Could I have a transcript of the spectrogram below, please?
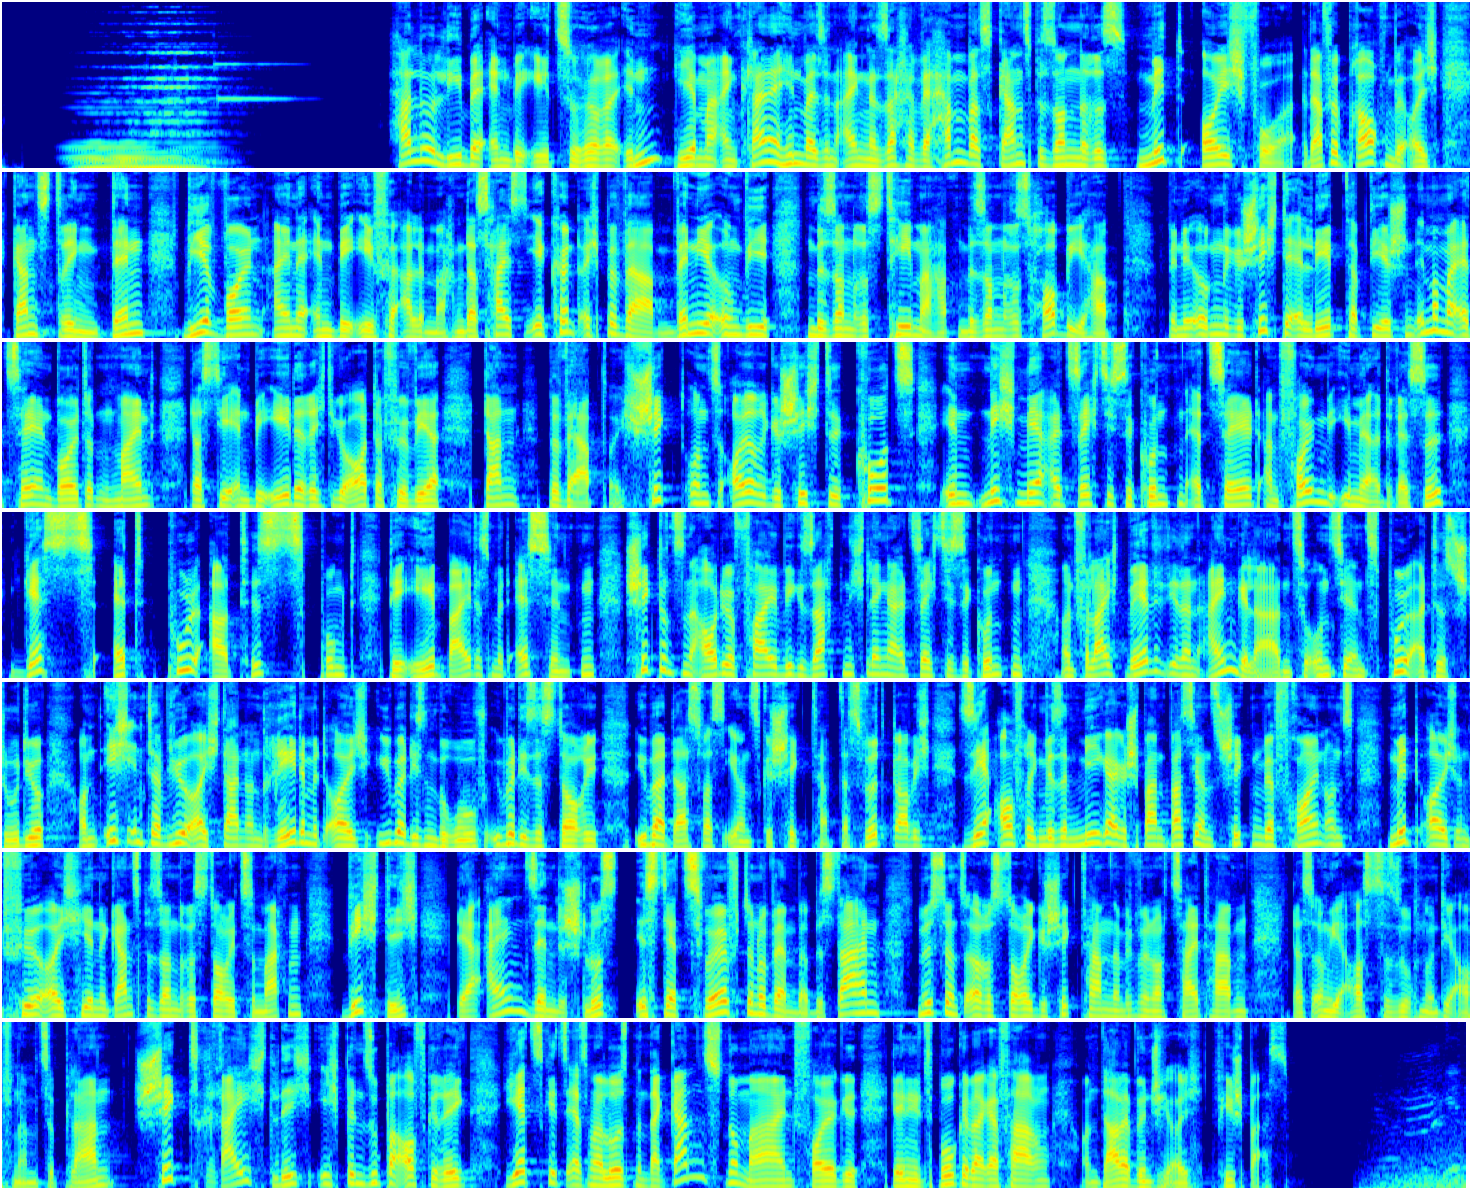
Hallo liebe NBE-ZuhörerInnen, hier mal ein kleiner Hinweis in eigener Sache. Wir haben was ganz Besonderes mit euch vor. Dafür brauchen wir euch ganz dringend, denn wir wollen eine NBE für alle machen. Das heißt, ihr könnt euch bewerben, wenn ihr irgendwie ein besonderes Thema habt, ein besonderes Hobby habt, wenn ihr irgendeine Geschichte erlebt habt, die ihr schon immer mal erzählen wolltet und meint, dass die NBE der richtige Ort dafür wäre, dann bewerbt euch. Schickt uns eure Geschichte kurz in nicht mehr als 60 Sekunden erzählt an folgende E-Mail-Adresse guests at poolartists.de beides mit S hinten. Schickt uns ein Audiofile, wie gesagt, nicht länger als 60 Sekunden und vielleicht werdet ihr dann eingeladen zu uns hier ins Pool Artist Studio und ich interviewe euch dann und rede mit euch über diesen Beruf, über diese Story, über das, was ihr uns geschickt habt. Das wird, glaube ich, sehr aufregend. Wir sind mega gespannt, was ihr uns schickt und wir freuen uns mit euch und für euch hier eine ganz besondere Story zu machen. Wichtig, der Einsendeschluss ist der 12. November. Bis dahin müsst ihr uns eure Story geschickt haben, damit wir noch Zeit haben, das irgendwie auszusuchen und die Aufnahme zu planen. Schickt reichlich. Ich bin super aufgeregt. Jetzt geht's erstmal los mit einer ganz normalen Folge der Nils Bokelberg-Erfahrung und dabei wünsche ich euch viel Spaß.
